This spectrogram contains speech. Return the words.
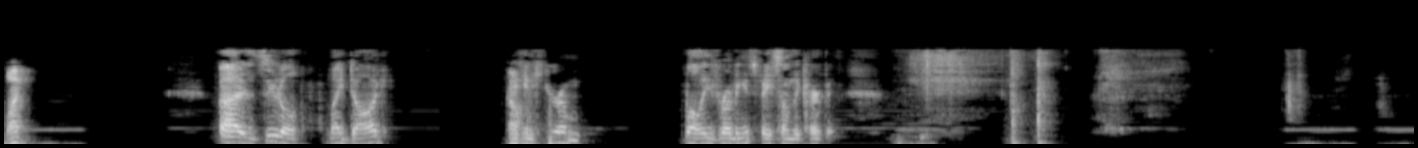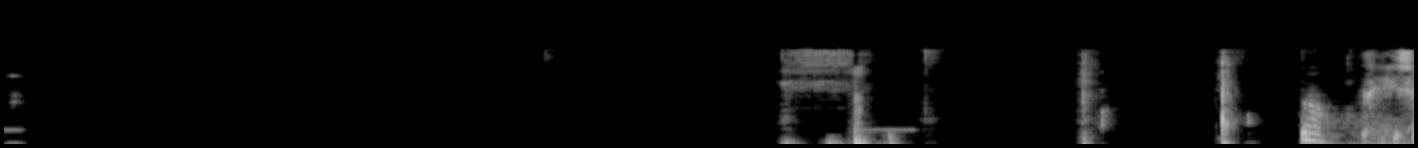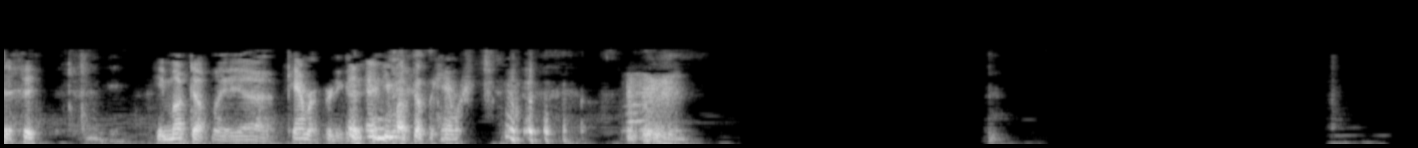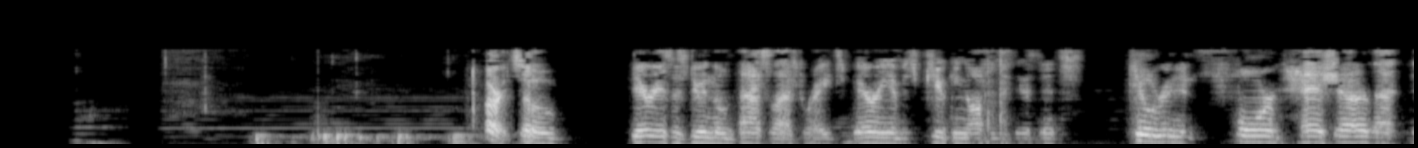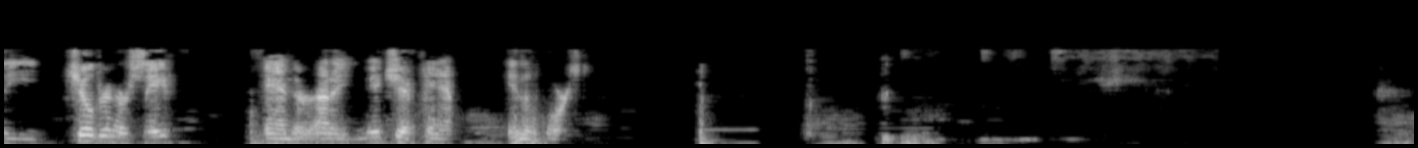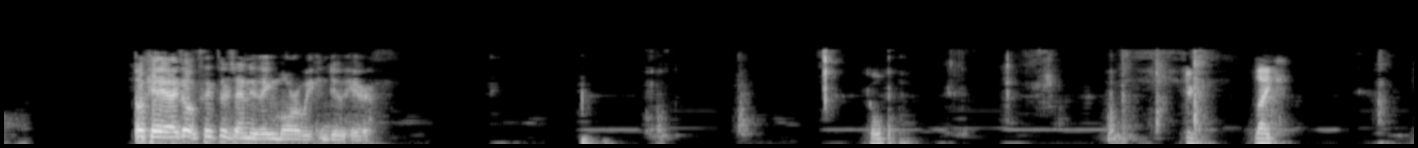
What? Uh, Zoodle, my dog. Oh. I can hear him while he's rubbing his face on the carpet. He's, he mucked up my uh, camera pretty good. And, and you mucked up the camera. Alright, so Darius is doing the last last rites. Barium is puking off in the distance. Kilrin informed Hesha that the children are safe and they're at a makeshift camp in the forest. Okay, I don't think there's anything more we can do here. Nope. You- Like,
